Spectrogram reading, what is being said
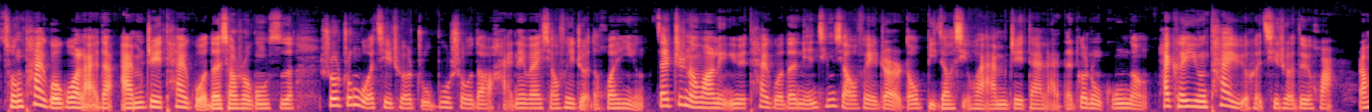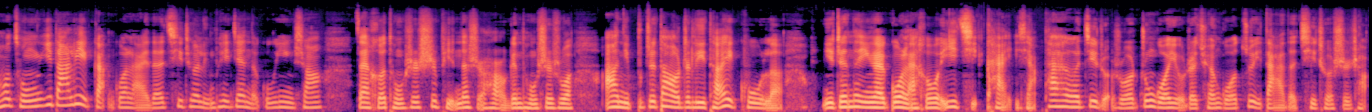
从泰国过来的 MG 泰国的销售公司说，中国汽车逐步受到海内外消费者的欢迎，在智能网领域，泰国的年轻消费者都比较喜欢 MG 带来的各种功能，还可以用泰语和汽车对话。然后从意大利赶过来的汽车零配件的供应商，在和同事视频的时候，跟同事说：“啊，你不知道这里太酷了，你真的应该过来和我一起看一下。”他还和记者说：“中国有着全国最大的汽车市场，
